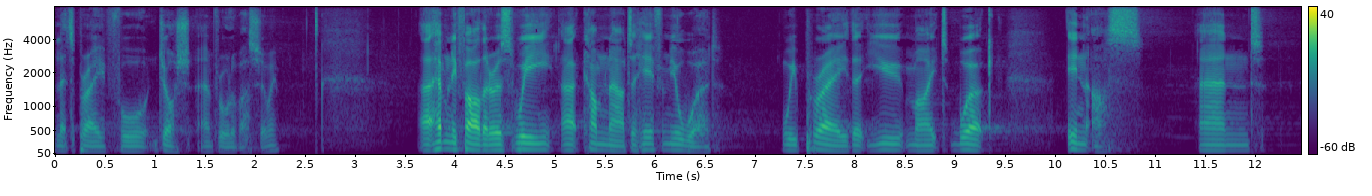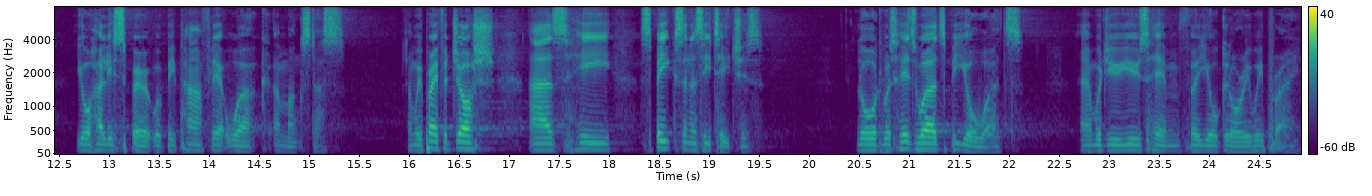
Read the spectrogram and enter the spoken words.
Let's pray for Josh and for all of us, shall we? Uh, Heavenly Father, as we uh, come now to hear from your word, we pray that you might work in us and your Holy Spirit would be powerfully at work amongst us. And we pray for Josh as he speaks and as he teaches. Lord, would his words be your words? And would you use him for your glory, we pray.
